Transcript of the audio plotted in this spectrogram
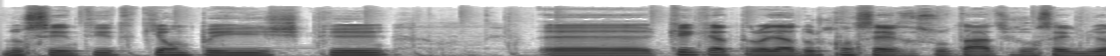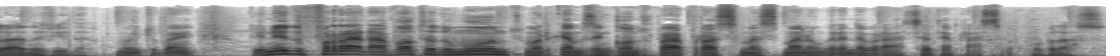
no sentido que é um país que eh, quem quer trabalhar duro consegue resultados e consegue melhorar na vida. Muito bem. Leonido Ferreira, à volta do mundo, marcamos encontro para a próxima semana. Um grande abraço. Até a próxima. Um abraço.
